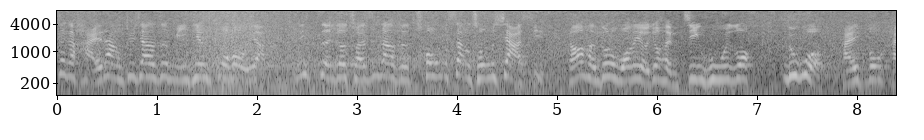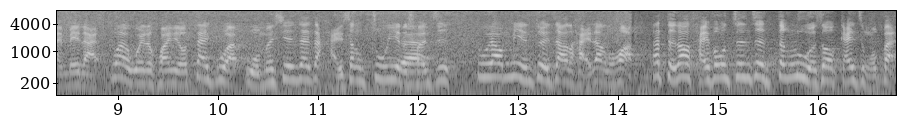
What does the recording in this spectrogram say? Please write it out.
这个海浪就像是明天过后一样，你整个船是这样子冲上冲下洗，然后很多的网友就很惊呼，就说。如果台风还没来，外围的环流带过来，我们现在在海上作业的船只都要面对这样的海浪的话，那等到台风真正登陆的时候该怎么办？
